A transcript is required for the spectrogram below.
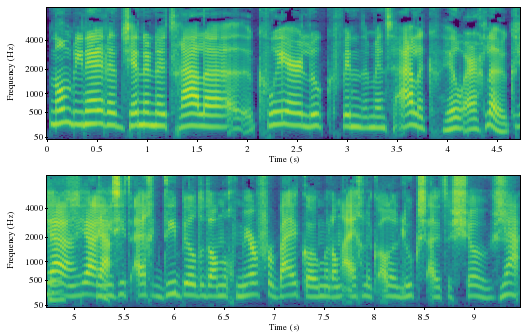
non-binaire, genderneutrale, eh, queer look vinden mensen eigenlijk heel erg leuk. Ja, dus, ja, en je ziet eigenlijk die beelden dan nog meer voorbij komen dan eigenlijk alle looks uit de shows. Ja,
